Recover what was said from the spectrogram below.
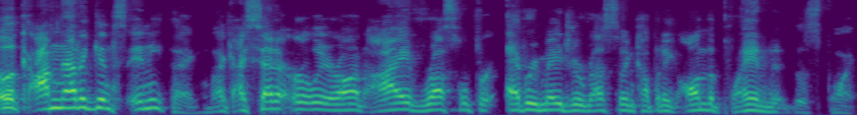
look, I'm not against anything. Like I said it earlier on, I've wrestled for every major wrestling company on the planet at this point.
